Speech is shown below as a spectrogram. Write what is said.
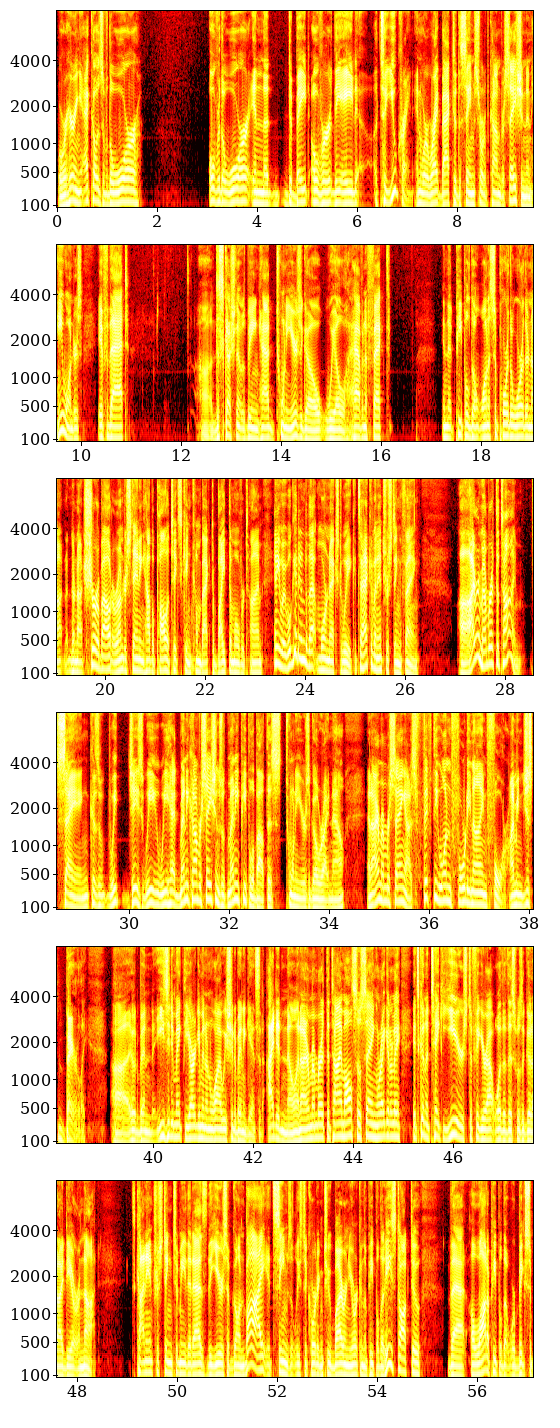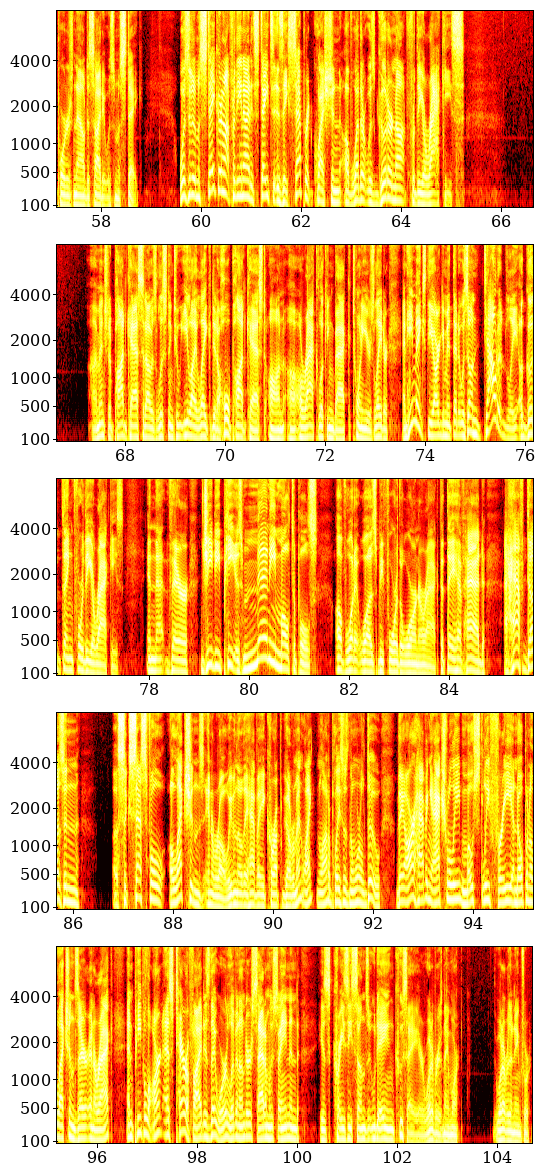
But we're hearing echoes of the war over the war in the debate over the aid to Ukraine. And we're right back to the same sort of conversation. And he wonders if that uh, discussion that was being had 20 years ago will have an effect in that people don't want to support the war they're not they're not sure about or understanding how the politics can come back to bite them over time. Anyway, we'll get into that more next week. It's a heck of an interesting thing. Uh, I remember at the time saying because we geez we we had many conversations with many people about this 20 years ago right now and i remember saying i was 51 49 4 i mean just barely uh, it would have been easy to make the argument on why we should have been against it i didn't know and i remember at the time also saying regularly it's going to take years to figure out whether this was a good idea or not it's kind of interesting to me that as the years have gone by it seems at least according to byron york and the people that he's talked to that a lot of people that were big supporters now decide it was a mistake. Was it a mistake or not for the United States is a separate question of whether it was good or not for the Iraqis. I mentioned a podcast that I was listening to. Eli Lake did a whole podcast on uh, Iraq looking back 20 years later, and he makes the argument that it was undoubtedly a good thing for the Iraqis in that their GDP is many multiples of what it was before the war in Iraq, that they have had a half dozen uh, successful elections in a row, even though they have a corrupt government, like a lot of places in the world do. They are having actually mostly free and open elections there in Iraq, and people aren't as terrified as they were living under Saddam Hussein and his crazy sons Uday and Qusay, or whatever his name were, whatever their names were.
